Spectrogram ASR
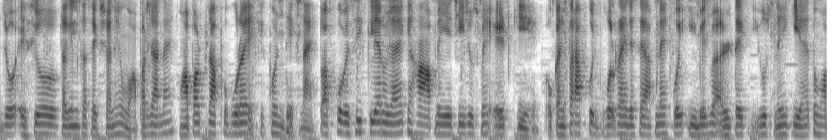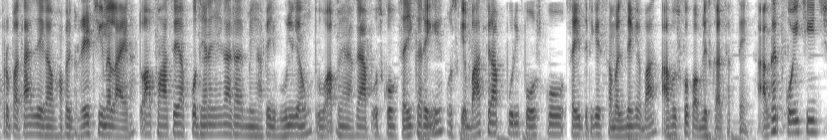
जो एसीओ प्लगइन का सेक्शन है, वहाँ पर जाना है। वहाँ पर फिर आपको पूरा एक एक पॉइंट देखना है। तो आपको वैसे ही क्लियर हो जाए कि हाँ आपने ये चीज़ उसमें एड की है। और कहीं पर आप कुछ बोल रहे हैं, जैसे आपने कोई इमेज में अल्टेक यूज़ नहीं किया है तो वहाँ पर बता देगा, वहाँ पर रेड सिग्नल आएगा। तो आप वहाँ से आपको ध्यान जाएगा अगर मैं यहाँ पे भूल गया हूँ तो आप में आप उसको सही करेंगे। उसके बाद फिर आप पूरी पोस्ट को सही तरीके से समझने के बाद आप उसको पब्लिश कर सकते हैं। अगर कोई चीज़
